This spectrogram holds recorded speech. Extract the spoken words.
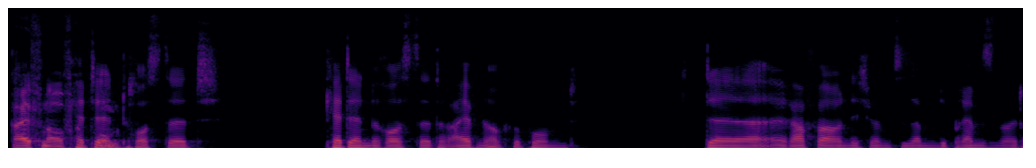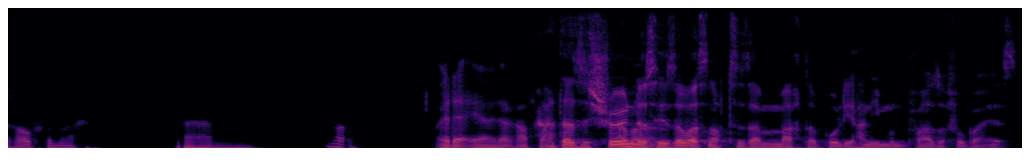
Reifen aufgepumpt. Kette entrostet, Kette entrostet, Reifen aufgepumpt. Der Rafa und ich haben zusammen die Bremsen neu drauf gemacht. Ähm, ja. Oder eher der Rafa. Ach, das ist schön, Aber, dass ihr sowas noch zusammen macht, obwohl die Honeymoon-Phase vorbei ist.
